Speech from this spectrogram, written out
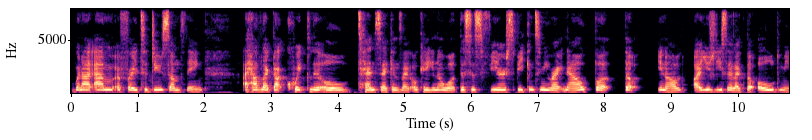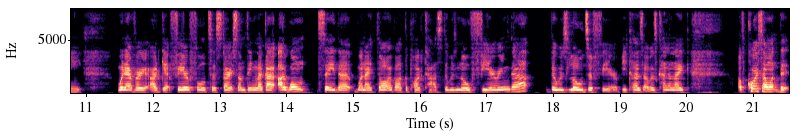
when i am afraid to do something I have like that quick little 10 seconds, like, okay, you know what? This is fear speaking to me right now. But the, you know, I usually say like the old me, whenever I'd get fearful to start something, like I, I won't say that when I thought about the podcast, there was no fearing that. There was loads of fear because I was kind of like, of course I want the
